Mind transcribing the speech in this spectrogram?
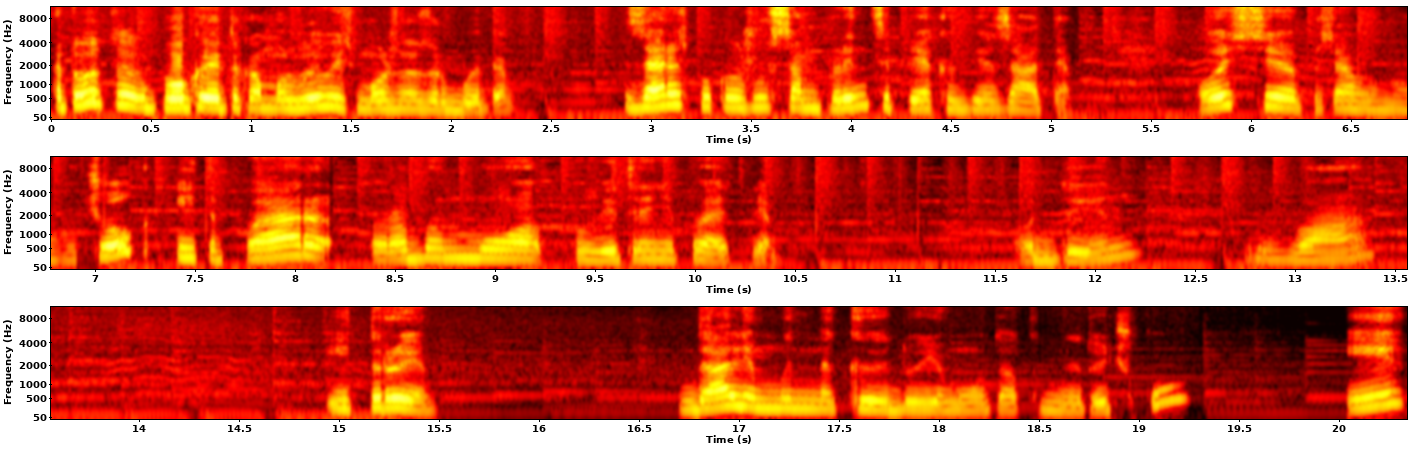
А тут, поки є така можливість, можна зробити. Зараз покажу сам принцип, як в'язати. Ось е, притягуємо гачок і тепер робимо повітряні петлі. Один, два і три. Далі ми накидуємо так ниточку і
